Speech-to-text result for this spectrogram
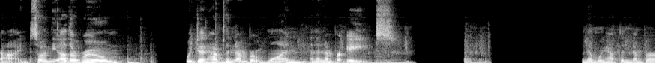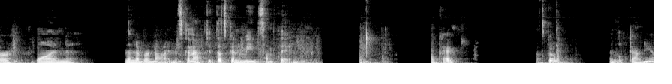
Nine. So in the other room, we did have the number one and the number eight. And then we have the number one and the number nine. That's gonna have to that's gonna mean something. Okay. Let's go and look down here.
